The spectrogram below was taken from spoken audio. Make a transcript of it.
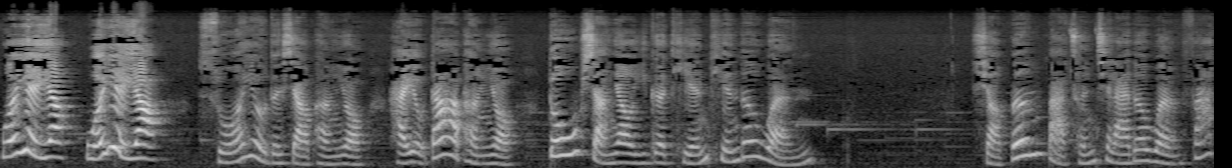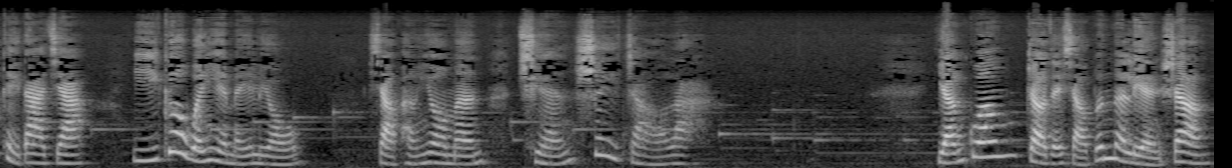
我也要，我也要。所有的小朋友。还有大朋友都想要一个甜甜的吻。小奔把存起来的吻发给大家，一个吻也没留。小朋友们全睡着啦。阳光照在小奔的脸上，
